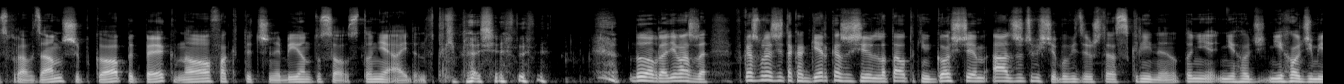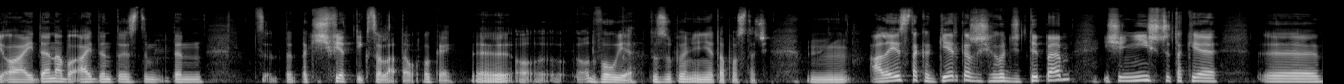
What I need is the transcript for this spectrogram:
Sprawdzam szybko, pyk, pyk. No, faktycznie, Beyond Two Souls. To nie Aiden w takim razie. No dobra, nieważne. W każdym razie taka gierka, że się latało takim gościem, a rzeczywiście, bo widzę już teraz screeny, no to nie, nie, chodzi, nie chodzi mi o Aidena, bo Aiden to jest ten, ten taki świetlik, co latał. Okej, okay. odwołuję. To zupełnie nie ta postać. Mm, ale jest taka gierka, że się chodzi typem i się niszczy takie... Yy,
